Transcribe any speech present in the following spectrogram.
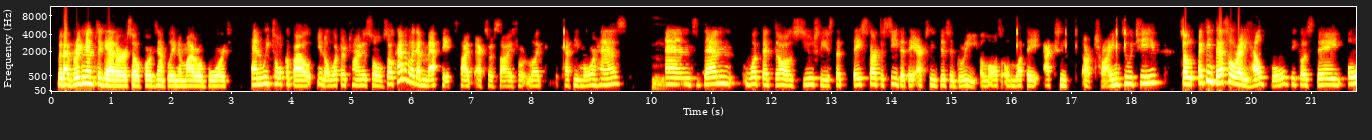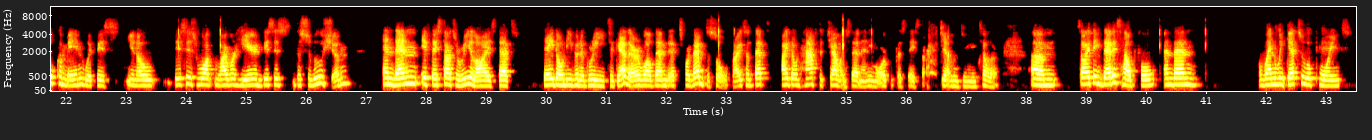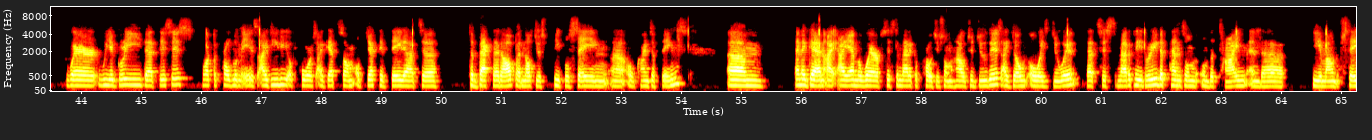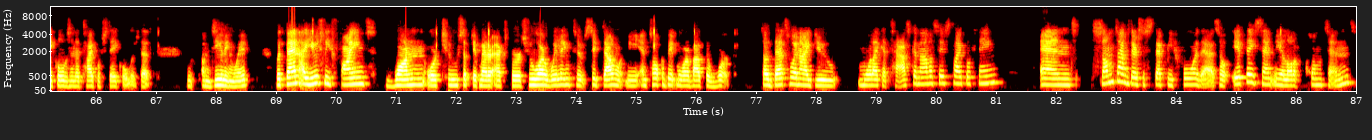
But I bring them together. So for example, in a Miro board, and we talk about you know what they're trying to solve. So kind of like a map it type exercise, or like Cathy Moore has. Hmm. And then what that does usually is that they start to see that they actually disagree a lot on what they actually are trying to achieve. So I think that's already helpful because they all come in with this, you know, this is what why we're here, this is the solution. And then if they start to realize that they don't even agree together, well then that's for them to solve, right? So that I don't have to challenge them anymore because they start challenging each other. Um, so I think that is helpful. And then when we get to a point where we agree that this is what the problem is, ideally, of course, I get some objective data to to back that up and not just people saying uh, all kinds of things. Um, and again, I, I am aware of systematic approaches on how to do this. I don't always do it that systematically. It really depends on on the time and the the amount of stakeholders and the type of stakeholders that I'm dealing with. But then I usually find one or two subject matter experts who are willing to sit down with me and talk a bit more about the work. So that's when I do more like a task analysis type of thing. And sometimes there's a step before that. So if they send me a lot of content,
